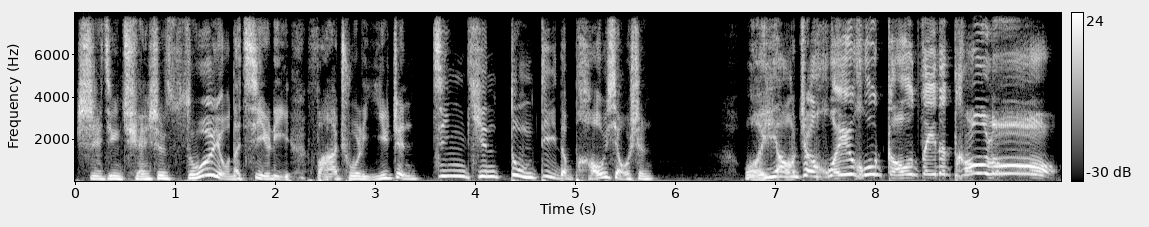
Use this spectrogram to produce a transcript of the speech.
使尽全身所有的气力，发出了一阵惊天动地的咆哮声：“我要这回鹘狗贼的头颅！”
